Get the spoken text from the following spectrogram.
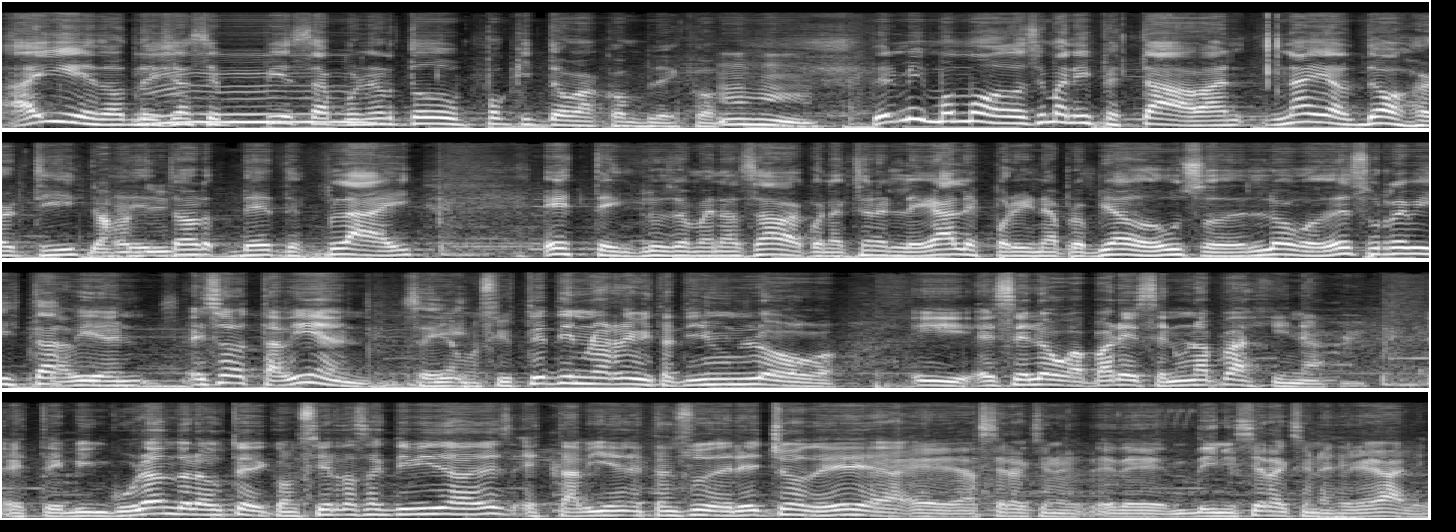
Ahí es donde ya se empieza a poner todo un poquito más complejo. Del mismo modo se manifestaban Niall Doherty, Doherty. editor de The Fly. Este incluso amenazaba con acciones legales por inapropiado uso del logo de su revista. Está bien, eso está bien. Sí. Digamos, si usted tiene una revista, tiene un logo y ese logo aparece en una página este, vinculándola a usted con ciertas actividades, está bien, está en su derecho de eh, hacer acciones, de, de iniciar acciones legales.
